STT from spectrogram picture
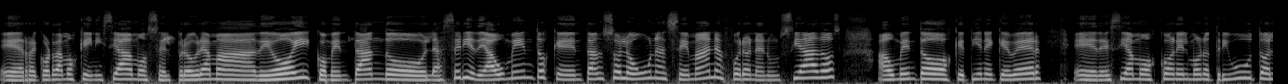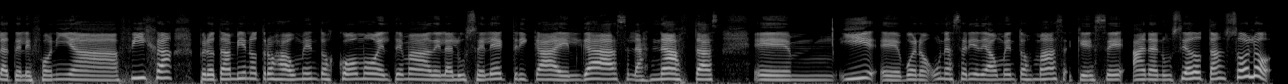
recordamos que iniciábamos el programa de hoy comentando la serie de aumentos que en tan solo una semana fueron anunciados, aumentos que tienen que ver, decíamos, con el monotributo, la telefonía fija, pero también otros aumentos como el tema de la luz eléctrica, el gas, las naftas em, y, eh, bueno, una serie de aumentos más que se han anunciado tan solo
